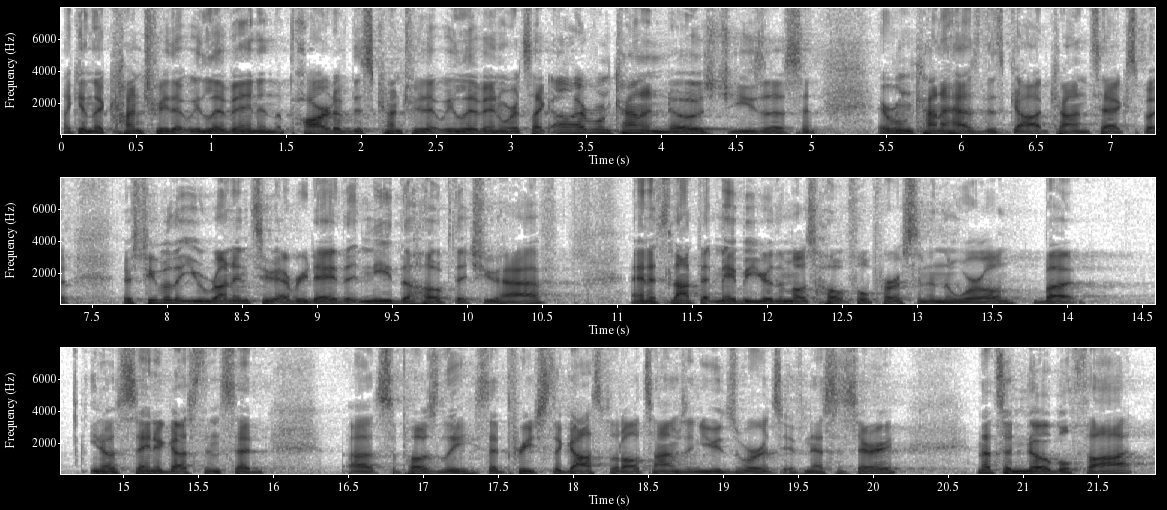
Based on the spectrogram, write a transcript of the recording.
like in the country that we live in, in the part of this country that we live in, where it's like, oh, everyone kind of knows Jesus and everyone kind of has this God context. But there's people that you run into every day that need the hope that you have. And it's not that maybe you're the most hopeful person in the world, but, you know, St. Augustine said, uh, supposedly, he said, preach the gospel at all times and use words if necessary. And that's a noble thought,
